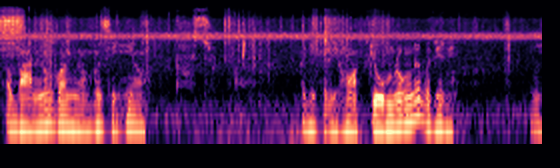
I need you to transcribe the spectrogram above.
เอาบานลงก่อนพี่น้องเพื่อสีเหี่ยวบัดนี้ก็สิหอบจูมลงเด้อบัดนี้นี่นี่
